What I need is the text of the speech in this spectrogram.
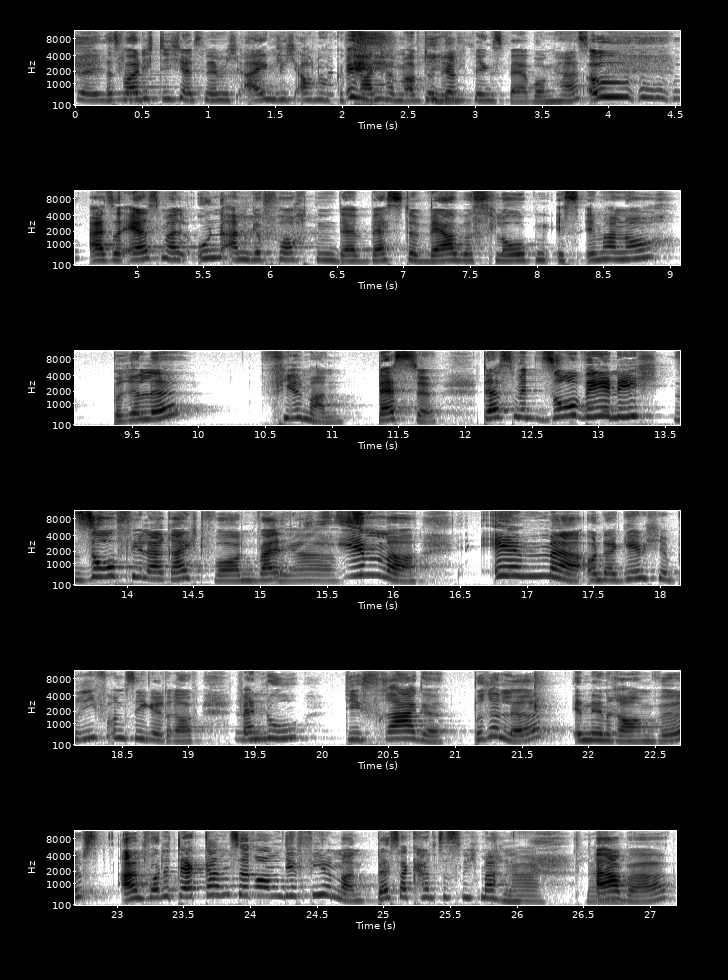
Welche? Das wollte ich dich jetzt nämlich eigentlich auch noch gefragt haben, ob du eine Ja. Lieblingswerbung hast. Oh. Also erstmal unangefochten, der beste Werbeslogan ist immer noch Brille, Vielmann. Beste. Das ist mit so wenig so viel erreicht worden, weil Ja. immer, immer, und da gebe ich hier Brief und Siegel drauf, wenn du die Frage Brille in den Raum wirfst, antwortet der ganze Raum dir Vielmann. Besser kannst du es nicht machen. Klar. Aber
